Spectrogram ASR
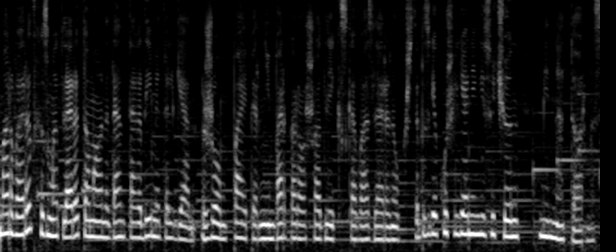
Marvarid xizmatlari tomonidan taqdim etilgan jon payperning barqaror shodlik qisqa vazlarini o'qishda bizga qo'shilganingiz uchun minnatdormiz.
